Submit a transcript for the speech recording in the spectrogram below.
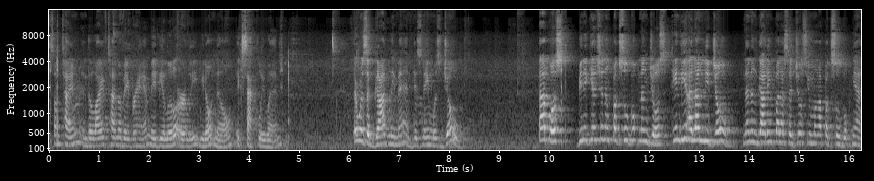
Sometime in the lifetime of Abraham, maybe a little early, we don't know exactly when. There was a godly man. His name was Job. Tapos, binigyan siya ng pagsubok ng Diyos. Hindi alam ni Job na nanggaling pala sa Diyos yung mga pagsubok niya.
